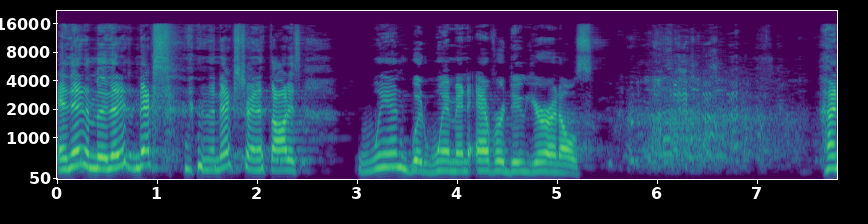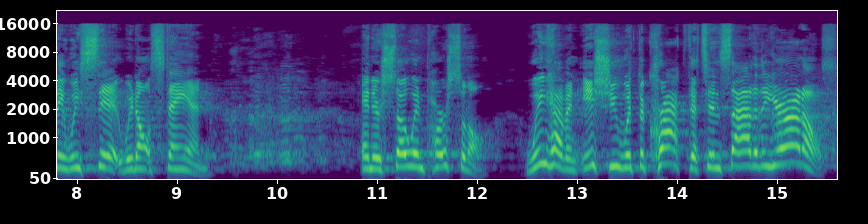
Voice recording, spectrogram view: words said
And then the next, the next train of thought is, when would women ever do urinals? Honey, we sit, we don't stand. And they're so impersonal. We have an issue with the crack that's inside of the urinals.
